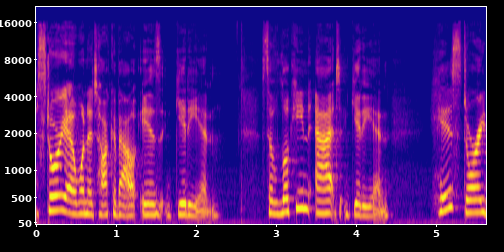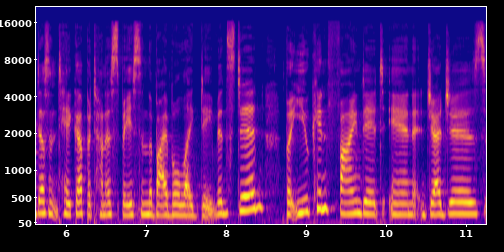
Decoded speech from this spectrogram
story I want to talk about is Gideon. So, looking at Gideon, his story doesn't take up a ton of space in the Bible like David's did, but you can find it in Judges.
